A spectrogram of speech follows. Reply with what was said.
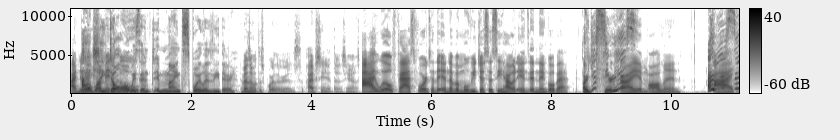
I knew I a actually woman don't who- always in, in mind spoilers either. Depends on what the spoiler is. I've seen it though. So you're I will fast forward to the end of a movie just to see how it ends and then go back. Are you serious? I am all in. Are you I serious?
